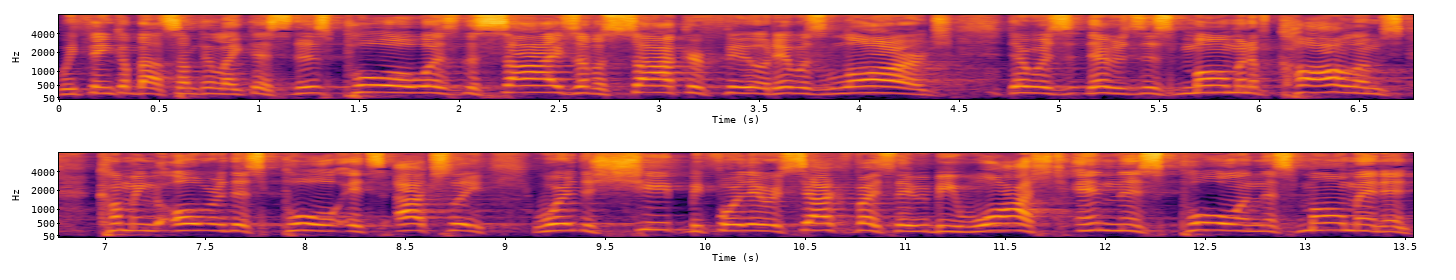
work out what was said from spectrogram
we think about something like this. This pool was the size of a soccer field. It was large. There was, there was this moment of columns coming over this pool. It's actually where the sheep, before they were sacrificed, they would be washed in this pool in this moment. And,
